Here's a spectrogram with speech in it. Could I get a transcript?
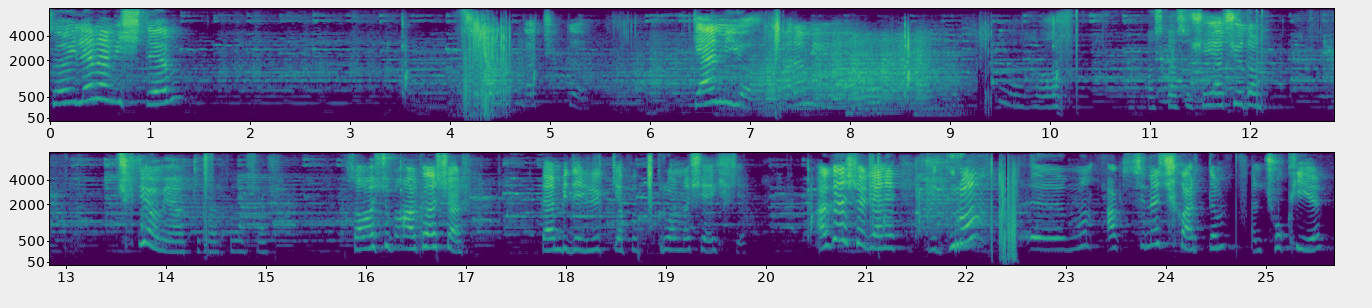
söylememiştim. Gelmiyor. Aramıyor. Oha. Az kalsın şeyi açıyordum. Çık diyorum ya artık arkadaşlar. Savaş topu arkadaşlar. Ben bir delilik yapıp Grom'la şey işte. Arkadaşlar yani Grom'un aksine çıkarttım. Yani çok iyi.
